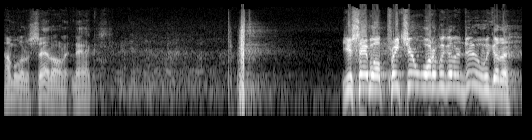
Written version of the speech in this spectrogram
I'm going to set on it next. You say, well, preacher, what are we going to do? We're going to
